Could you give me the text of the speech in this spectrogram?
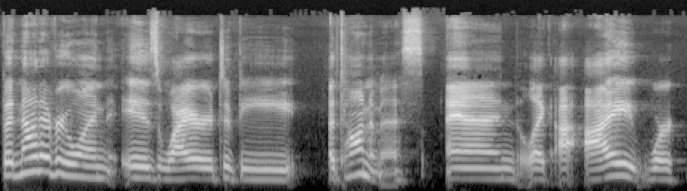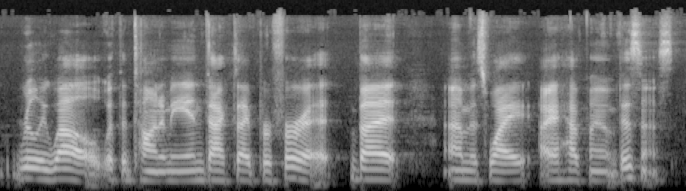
but not everyone is wired to be autonomous. And like I, I, work really well with autonomy. In fact, I prefer it. But um, why I have my own business.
